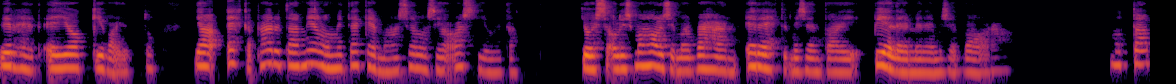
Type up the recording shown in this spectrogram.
virheet ei ole kiva juttu. Ja ehkä päädytään mieluummin tekemään sellaisia asioita, joissa olisi mahdollisimman vähän erehtymisen tai pieleen menemisen vaaraa. Mutta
